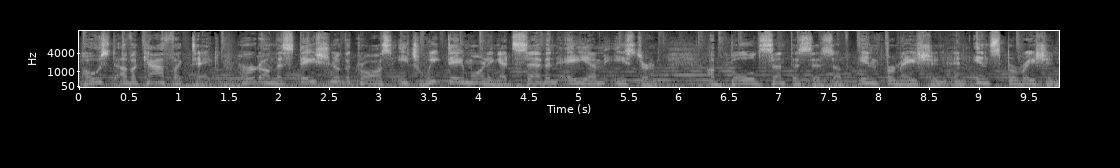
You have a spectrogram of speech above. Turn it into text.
host of A Catholic Take, heard on the Station of the Cross each weekday morning at 7 a.m. Eastern. A bold synthesis of information and inspiration,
